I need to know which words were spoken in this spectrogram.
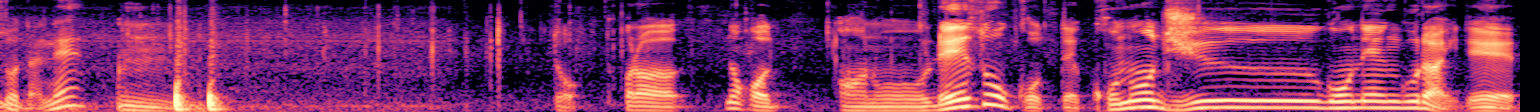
そうだね。うん。とだからなんかあの冷蔵庫ってこの15年ぐらいで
